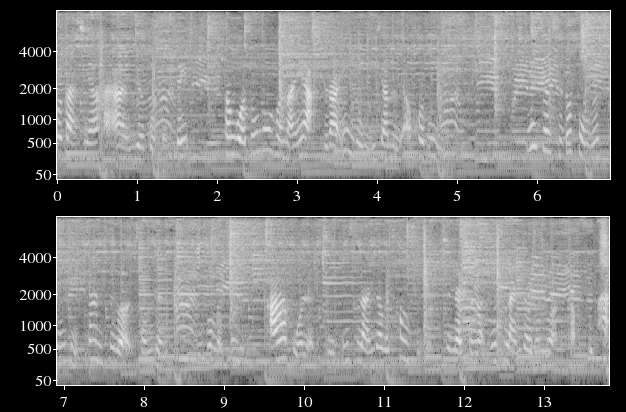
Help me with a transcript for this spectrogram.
的大西洋海岸越过北非。穿过中东和南亚，直达印度尼西亚的辽阔地域，因此许多种族群体占据了全整民众的地域。阿拉伯人及伊斯兰教的创始人，现在成了伊斯兰教中的少数派。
